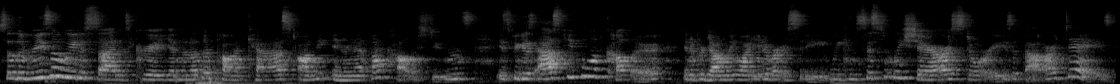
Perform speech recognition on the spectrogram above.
So, the reason we decided to create yet another podcast on the internet by college students is because, as people of color in a predominantly white university, we consistently share our stories about our days.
